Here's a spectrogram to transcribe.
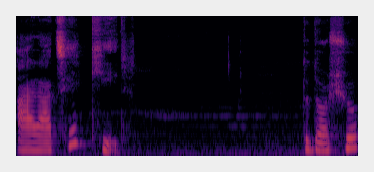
আর আছে ক্ষীর। তো দর্শক,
